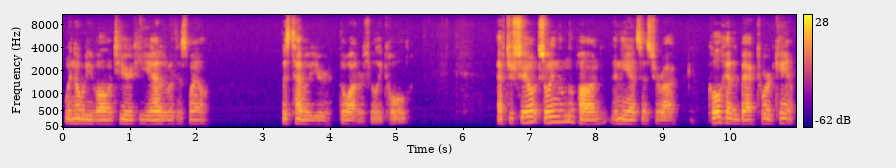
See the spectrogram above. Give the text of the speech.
When nobody volunteered, he added with a smile, This time of year, the water is really cold. After show, showing them the pond and the ancestor rock, Cole headed back toward camp.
